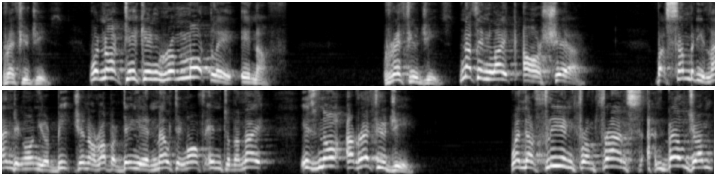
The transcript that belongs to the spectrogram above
refugees. We're not taking remotely enough refugees, nothing like our share. But somebody landing on your beach in a rubber dinghy and melting off into the night is not a refugee. When they're fleeing from France and Belgium,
